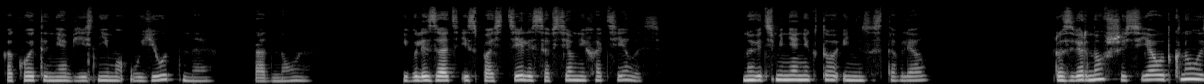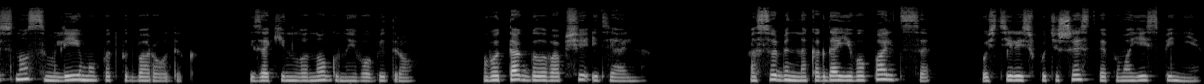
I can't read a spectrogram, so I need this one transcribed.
какое-то необъяснимо уютное, родное. И вылезать из постели совсем не хотелось. Но ведь меня никто и не заставлял. Развернувшись, я уткнулась носом Лиему под подбородок и закинула ногу на его бедро. Вот так было вообще идеально. Особенно, когда его пальцы пустились в путешествие по моей спине,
